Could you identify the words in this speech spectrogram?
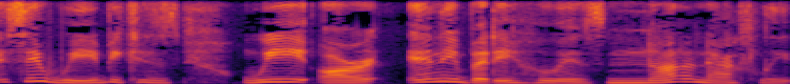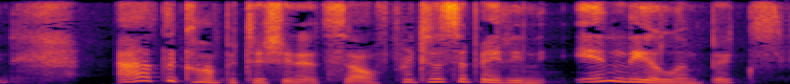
I say we because we are anybody who is not an athlete at the competition itself, participating in the Olympics,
